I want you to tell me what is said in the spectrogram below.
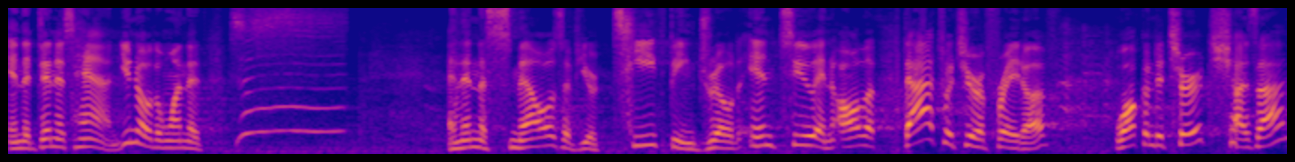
in the dentist's hand. You know, the one that. And then the smells of your teeth being drilled into, and all of that's what you're afraid of. Welcome to church. How's that?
